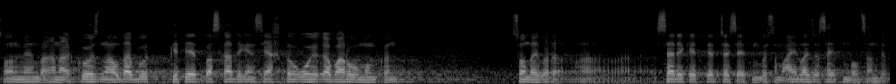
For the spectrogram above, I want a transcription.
сонымен бағанағы көзін алдап өтіп кетеді басқа деген сияқты ойға баруы мүмкін. Сондай бір іс әрекеттер жасайтын болсам айла жасайтын болсам деп.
